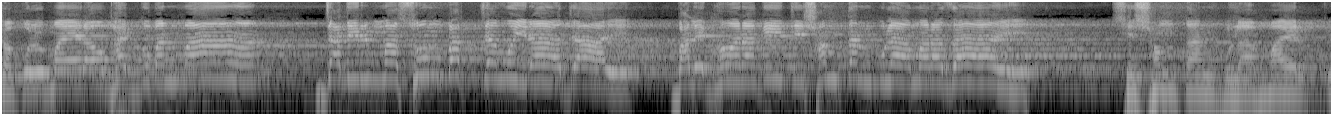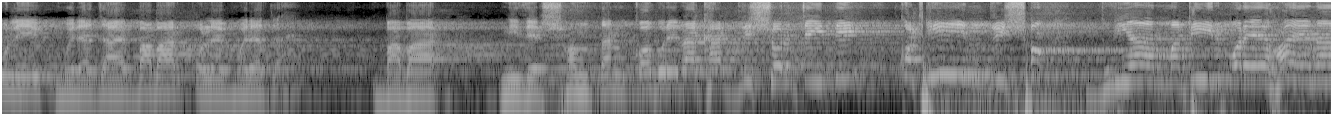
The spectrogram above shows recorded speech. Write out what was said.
সকল মায়েরাও ভাগ্যবান মা। যাদের মাসুম বাচ্চা মইরা যায়, বালে ঘর আগে যে সন্তানগুলা মারা যায়, সে সন্তানগুলা মায়ের কোলে মরে যায়, বাবার কোলে মরে যায়। বাবার নিজের সন্তান কবরে রাখার দৃশ্যর চাইতে কঠিন দৃশ্য দুনিয়ার মাটির পরে হয় না।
